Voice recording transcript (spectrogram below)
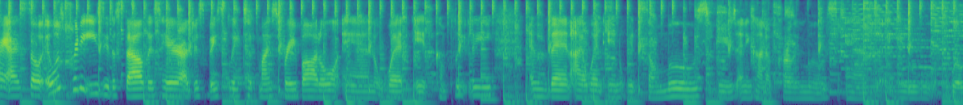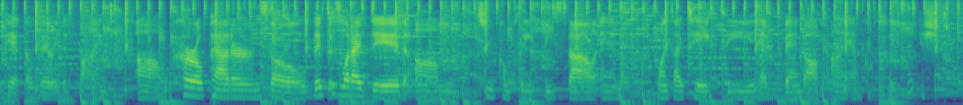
Alright guys, so it was pretty easy to style this hair. I just basically took my spray bottle and wet it completely. And then I went in with some mousse. You can use any kind of curling mousse and you will get a very defined um, curl pattern. So this is what I did um, to complete the style and once I take the headband off, I am completely finished.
